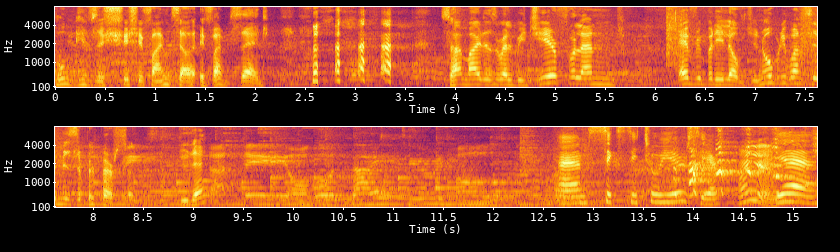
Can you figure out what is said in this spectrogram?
Who gives a shit if I'm so, if I'm sad? so I might as well be cheerful and everybody loves you. Nobody wants a miserable person, do they? I'm 62 years here. Are you? Yeah.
